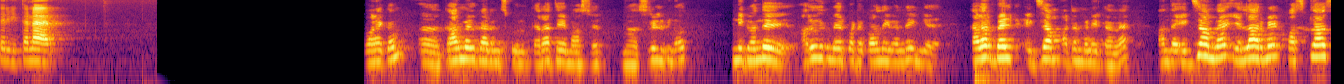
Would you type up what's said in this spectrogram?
தெரிவித்தனர். வணக்கம். Carmel Carmel garden school karate master நான் ஸ்ரீல் வினோத் இன்னைக்கு வந்து அறுபதுக்கும் மேற்பட்ட குழந்தைங்க வந்து இங்கே கலர் பெல்ட் எக்ஸாம் அட்டன் பண்ணியிருக்காங்க. அந்த எக்ஸாமில் எல்லாருமே ஃபஸ்ட் கிளாஸ்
